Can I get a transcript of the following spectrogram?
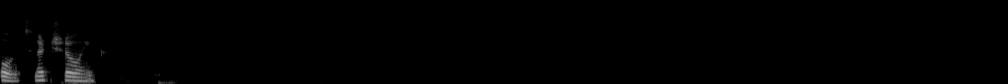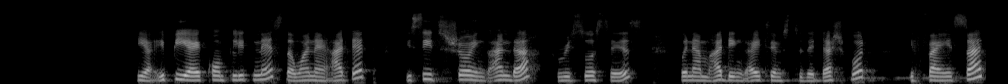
Oh, it's not showing. yeah, EPI completeness, the one I added, you see it's showing under resources when I'm adding items to the dashboard. If I insert,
